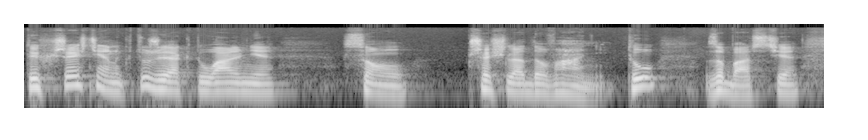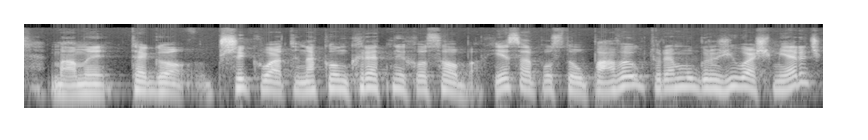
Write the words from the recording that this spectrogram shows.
tych chrześcijan, którzy aktualnie są prześladowani. Tu zobaczcie, mamy tego przykład na konkretnych osobach. Jest apostoł Paweł, któremu groziła śmierć,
